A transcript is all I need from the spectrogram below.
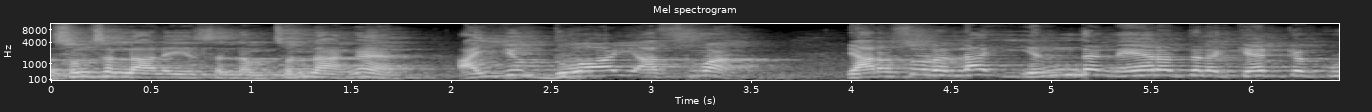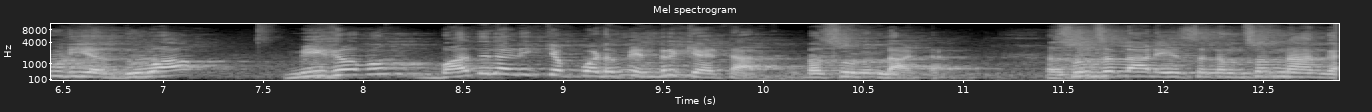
ரசூல் ஸல்லல்லாஹு செல்லம் சொன்னாங்க ஐயு துவாய் அஸ்மா. யார் ரசூலல்லா எந்த நேரத்தில் கேட்கக்கூடிய துவா மிகவும் பதிலளிக்கப்படும் என்று கேட்டார் ரசூலுல்லாட்ட ரசூல் ஸல்லல்லாஹு அலைஹி செல்லம் சொன்னாங்க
